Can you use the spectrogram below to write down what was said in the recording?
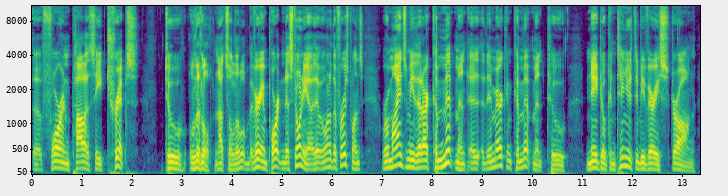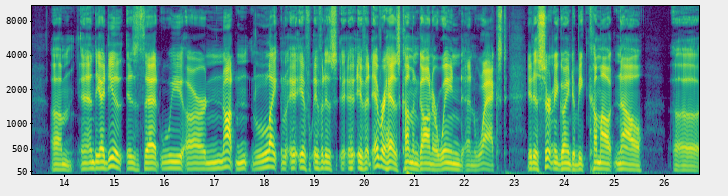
uh, foreign policy trips to little, not so little, but very important Estonia, one of the first ones, reminds me that our commitment, uh, the American commitment to NATO, continues to be very strong. Um, and the idea is that we are not like if if it is if it ever has come and gone or waned and waxed, it is certainly going to be come out now. Uh,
